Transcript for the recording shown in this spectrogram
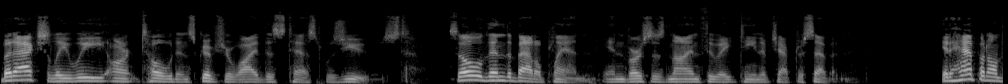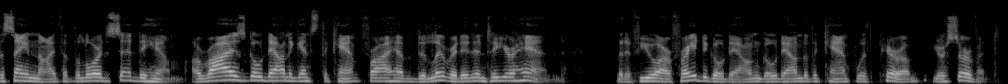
But actually, we aren't told in Scripture why this test was used. So then, the battle plan in verses 9 through 18 of chapter 7. It happened on the same night that the Lord said to him, Arise, go down against the camp, for I have delivered it into your hand. But if you are afraid to go down, go down to the camp with Purah, your servant.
